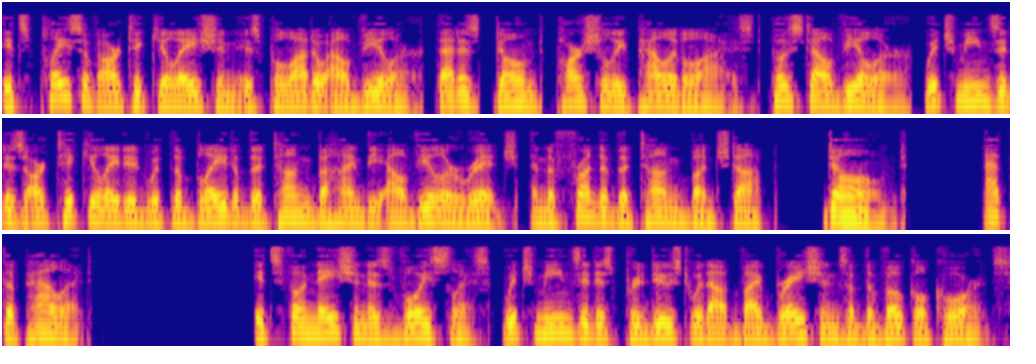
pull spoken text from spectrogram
Its place of articulation is palato-alveolar, that is, domed partially palatalized postalveolar, which means it is articulated with the blade of the tongue behind the alveolar ridge, and the front of the tongue bunched up domed at the palate. Its phonation is voiceless, which means it is produced without vibrations of the vocal cords.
